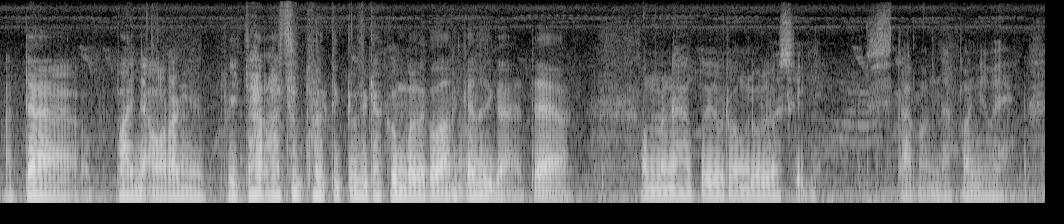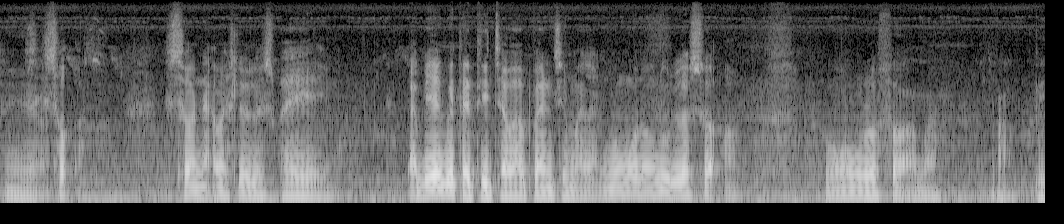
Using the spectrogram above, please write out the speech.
ada banyak orang yang bicara seperti ketika kumpul keluarga itu juga ada. Pemeneh aku urung lulus iki. Takon-takoni wae. Iya. sok sok nek wis lulus bae tapi aku dadi jawaban sih malah mung urung lulus kok Oh, lulus sama rapi.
